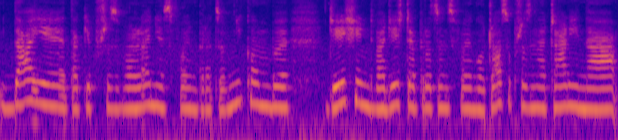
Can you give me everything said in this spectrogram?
daje takie przyzwolenie swoim pracownikom, by 10-20% swojego czasu przeznaczali na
